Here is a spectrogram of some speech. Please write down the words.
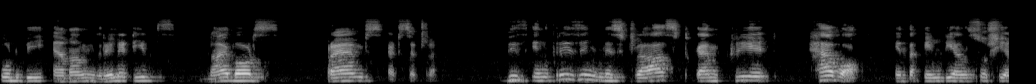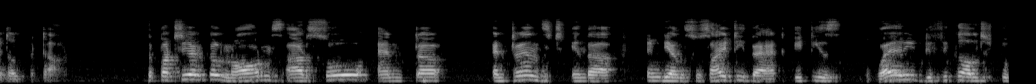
could be among relatives, neighbors, friends, etc. This increasing mistrust can create havoc in the Indian societal pattern. The patriarchal norms are so entrenched in the Indian society that it is very difficult to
